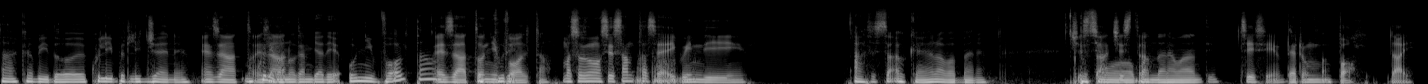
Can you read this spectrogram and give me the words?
Ah, capito, eh, quelli per l'igiene. Esatto, Ma quelli esatto. vanno cambiati ogni volta? Esatto, ogni Oppure- volta. Ma sono 66, Madonna. quindi Ah, se sta... ok, allora va bene. ci sta, Possiamo ci sta. andare avanti. Sì, sì, per un fa. po', dai.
